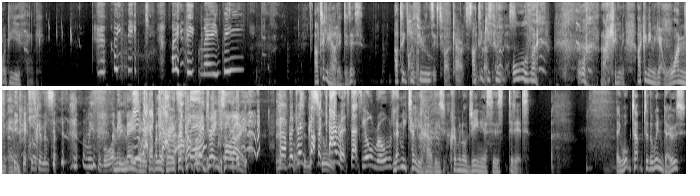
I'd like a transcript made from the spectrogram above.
What do you think? I think, I think maybe. I'll tell you how they did it. I'll take you through 565 carats. is I'll take you through impressive penis. all the all, I can I couldn't even get one in. I was going to say, reasonable. I mean, maybe a couple of drinks. A couple there. of drinks, all right. A couple of What's drink, in couple of carrots. That's your rules. Let me tell you how these criminal geniuses did it. They walked up to the windows,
